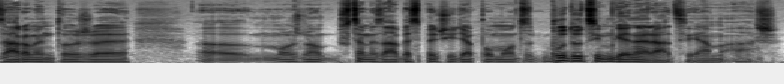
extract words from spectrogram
zároveň to, že e, možno chceme zabezpečiť a pomôcť budúcim generáciám až.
